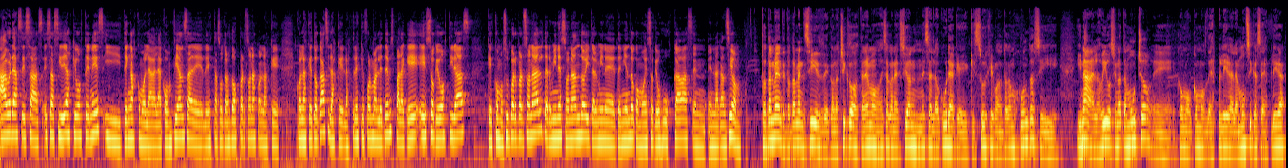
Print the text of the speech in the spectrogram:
abras esas, esas ideas que vos tenés y tengas como la, la confianza de, de estas otras dos personas con las que, con las que tocas y las que, las tres que forman Letems para que eso que vos tirás, que es como súper personal, termine sonando y termine teniendo como eso que vos buscabas en, en la canción. Totalmente, totalmente, sí, con los chicos tenemos esa conexión, esa locura que, que surge cuando tocamos juntos y, y nada, en los vivos se nota mucho eh, cómo, cómo despliega la música, se despliega,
